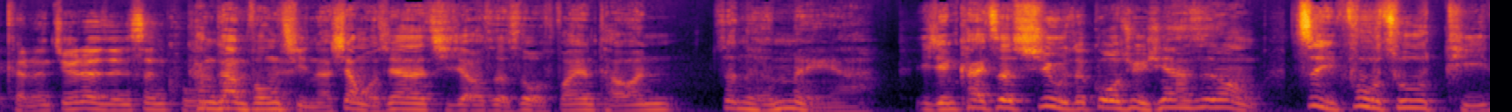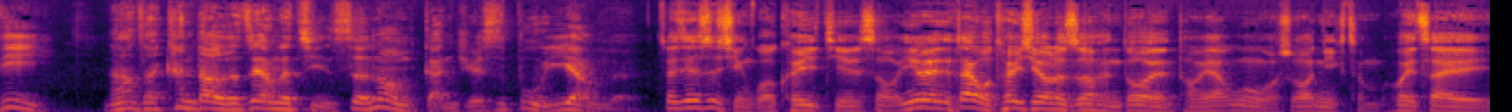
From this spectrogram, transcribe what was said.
可能觉得人生苦，看看风景啊。像我现在骑脚车的时候，我发现台湾真的很美啊。以前开车咻着过去，现在是那种自己付出体力。然后才看到的这样的景色，那种感觉是不一样的。这件事情我可以接受，因为在我退休的时候，很多人同样问我说：“你怎么会在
